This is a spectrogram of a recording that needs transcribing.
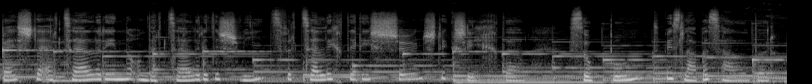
besten Erzählerinnen und Erzählern der Schweiz erzähle ich dir die schönsten Geschichten, so bunt wie das Leben selber.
